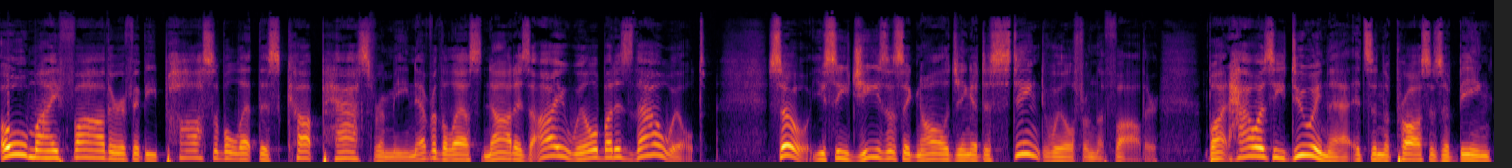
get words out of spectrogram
O my Father, if it be possible, let this cup pass from me. Nevertheless, not as I will, but as thou wilt. So you see Jesus acknowledging a distinct will from the Father. But how is he doing that? It's in the process of being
